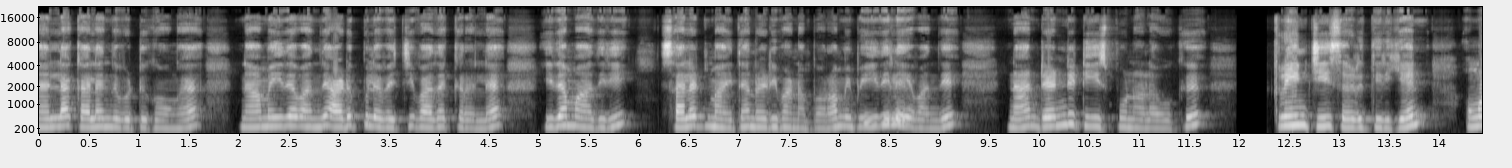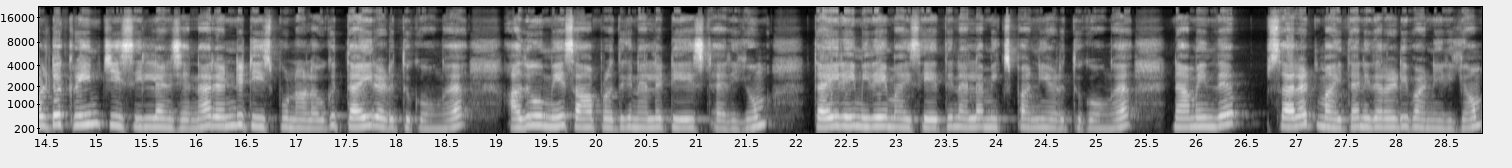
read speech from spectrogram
நல்லா கலந்து விட்டுக்கோங்க. நாம் இதை வந்து அடுப்பில் வச்சு வதக்குறல இதை மாதிரி சலட் மாதிரி தான் ரெடி பண்ண போகிறோம் இப்போ இதிலே வந்து நான் ரெண்டு டீஸ்பூன் அளவுக்கு க்ரீம் சீஸ் எடுத்திருக்கேன். உங்கள்கிட்ட க்ரீம் சீஸ் இல்லைன்னு சொன்னால் ரெண்டு டீஸ்பூன் அளவுக்கு தயிர் எடுத்துக்கோங்க. அதுவுமே சாப்பிட்றதுக்கு நல்ல டேஸ்ட்டாக இருக்கும் தயிரையும் இதே மாதிரி சேர்த்து நல்லா மிக்ஸ் பண்ணி எடுத்துக்கோங்க. நாம் இந்த சலட் மாதிரி தான் இதை ரெடி பண்ணியிருக்கோம்.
